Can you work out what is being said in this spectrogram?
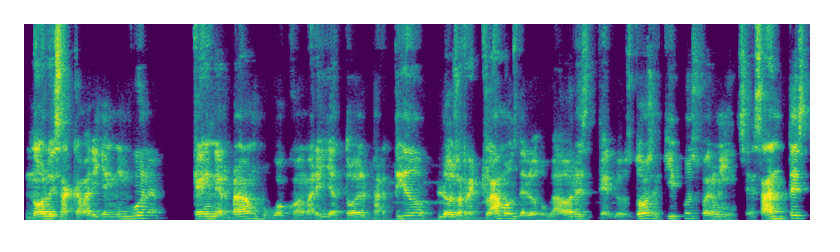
No le saca amarilla en ninguna. Keiner Brown jugó con amarilla todo el partido. Los reclamos de los jugadores de los dos equipos fueron incesantes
